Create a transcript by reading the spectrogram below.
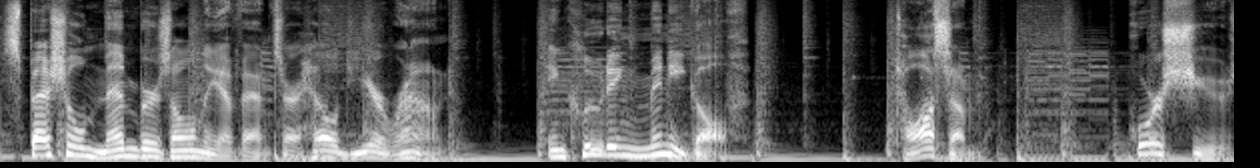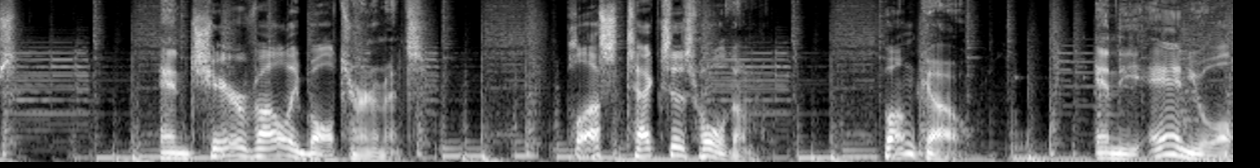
Special members-only events are held year-round, including mini golf, toss-em, horseshoes, and chair volleyball tournaments, plus Texas Hold'em, Bunco, and the annual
